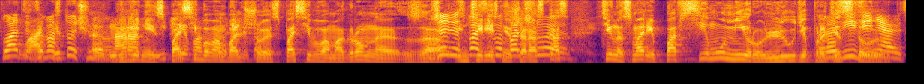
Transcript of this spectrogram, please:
платит, платит за восточную. Э, на Евгений, спасибо вам большое, спасибо вам огромное за Женя, интереснейший рассказ. Тина, смотри, по всему миру люди протестуют.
